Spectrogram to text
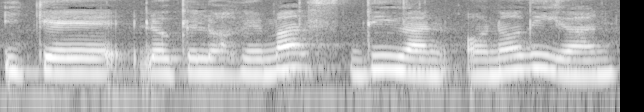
y que lo que los demás digan o no digan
